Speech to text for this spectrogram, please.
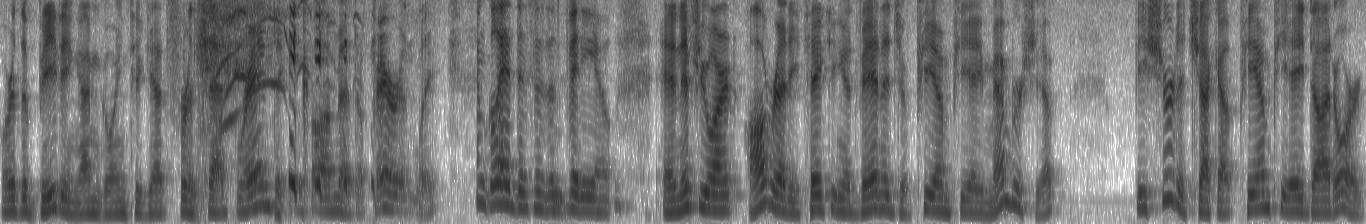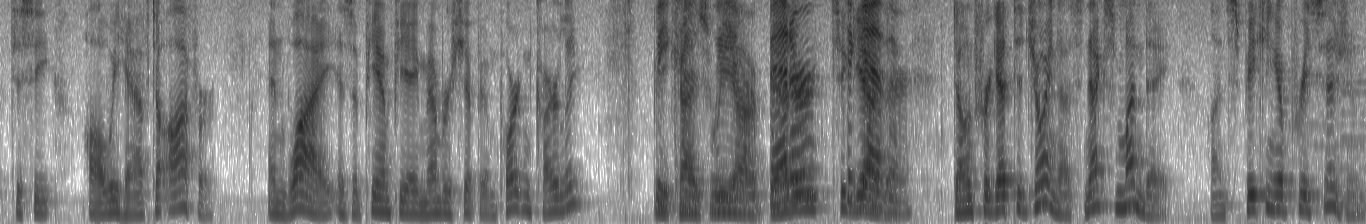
Or the beating I'm going to get for that branding comment, apparently. I'm glad this isn't video. And if you aren't already taking advantage of PMPA membership, be sure to check out pmpa.org to see all we have to offer. And why is a PMPA membership important, Carly? Because we are better together. Don't forget to join us next Monday on Speaking of Precision,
